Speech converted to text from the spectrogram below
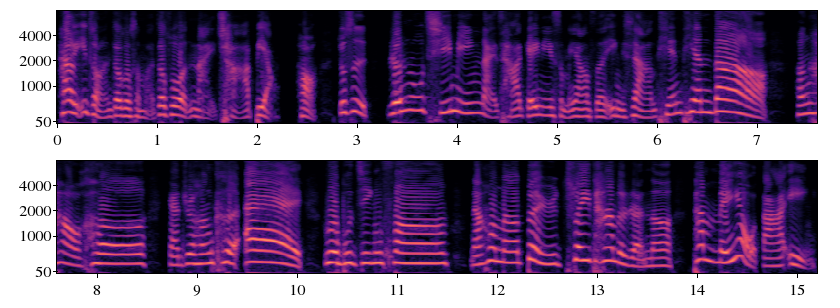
还有一种人叫做什么？叫做奶茶婊。好，就是人如其名，奶茶给你什么样子的印象？甜甜的、很好喝，感觉很可爱，弱不禁风。然后呢，对于追他的人呢，他没有答应，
